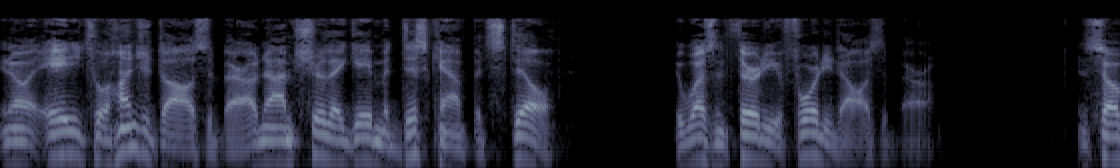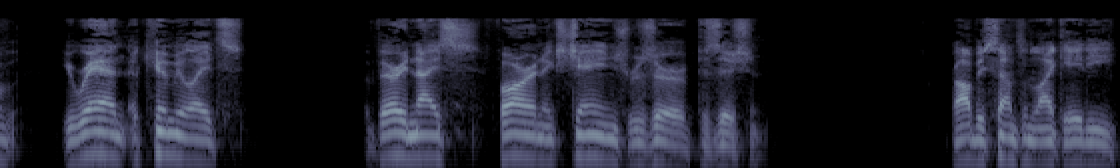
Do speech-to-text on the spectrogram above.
you know, eighty to hundred dollars a barrel. Now I'm sure they gave them a discount, but still, it wasn't thirty or forty dollars a barrel. And so Iran accumulates a very nice foreign exchange reserve position, probably something like eighty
